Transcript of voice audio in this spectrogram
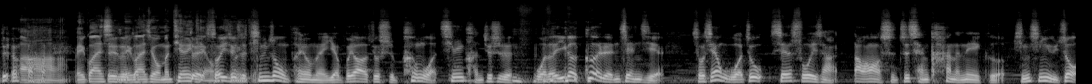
对吧？啊，没关系，对对对没关系，我们听一听。所以就是听众朋友们也不要就是喷我轻喷，就是我的一个个人见解。首先，我就先说一下大王老师之前看的那个《平行宇宙》，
